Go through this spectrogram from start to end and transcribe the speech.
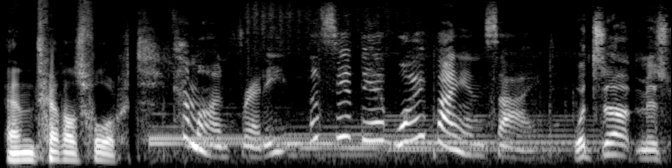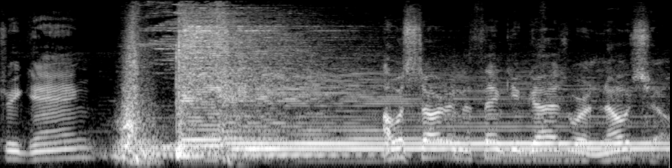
En het gaat als volgt. Come on, Freddy. Let's see if they have Wi-Fi inside. What's up, Mystery Gang? I was starting to think you guys were a no-show.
